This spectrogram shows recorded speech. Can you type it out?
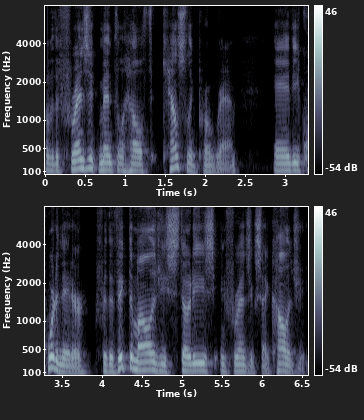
of the Forensic Mental Health Counseling Program and the coordinator for the Victimology Studies in Forensic Psychology.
